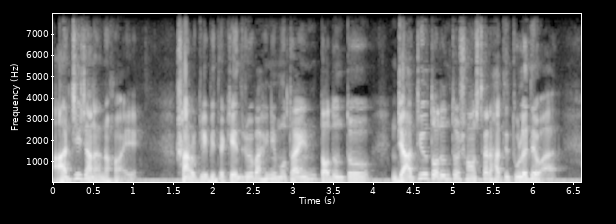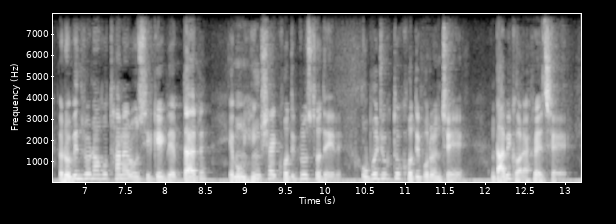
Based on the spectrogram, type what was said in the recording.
আর্জি জানানো হয়। স্মারকলিপিতে কেন্দ্রীয় বাহিনী মোতায়েন, তদন্ত, জাতীয় তদন্ত সংস্থার হাতে তুলে দেওয়া, রবীন্দ্রনগর থানার ওসিকে গ্রেপ্তার এবং হিংসায় ক্ষতিগ্রস্তদের উপযুক্ত ক্ষতিপূরণ চেয়ে দাবি করা হয়েছে।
